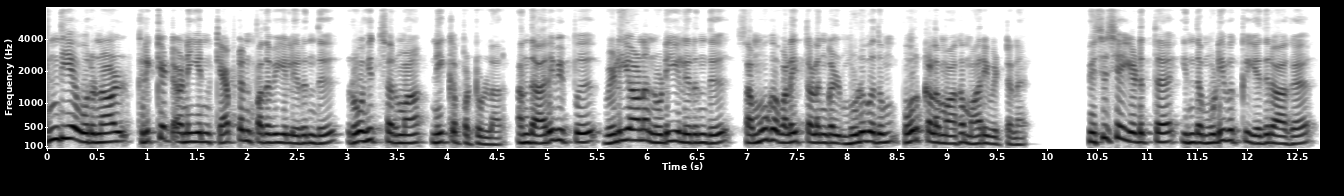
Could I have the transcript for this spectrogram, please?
இந்திய ஒருநாள் கிரிக்கெட் அணியின் கேப்டன் பதவியில் இருந்து ரோஹித் சர்மா நீக்கப்பட்டுள்ளார். அந்த அறிவிப்பு வெளியான நொடியிலிருந்து சமூக வலைத்தளங்கள் முழுவதும் போர்க்களமாக மாறிவிட்டன. பிசிசிஐ எடுத்த இந்த முடிவுக்கு எதிராக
